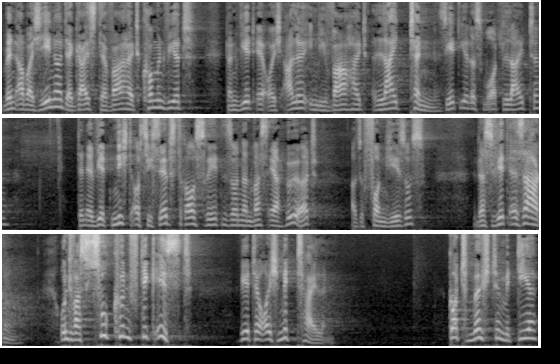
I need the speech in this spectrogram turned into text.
Wenn aber jener, der Geist der Wahrheit, kommen wird, dann wird er euch alle in die Wahrheit leiten. Seht ihr das Wort leiten? Denn er wird nicht aus sich selbst rausreden, sondern was er hört, also von Jesus, das wird er sagen. Und was zukünftig ist, wird er euch mitteilen. Gott möchte mit dir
